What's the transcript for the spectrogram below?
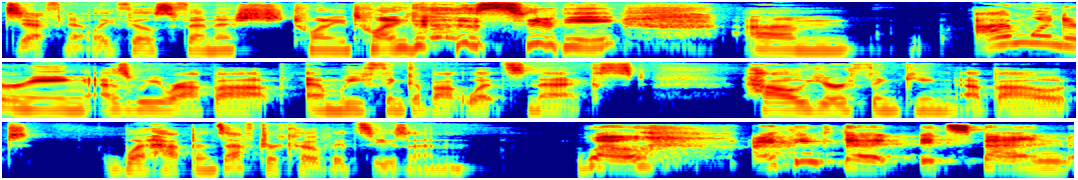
definitely feels finished. 2020 does to me. Um, I'm wondering as we wrap up and we think about what's next, how you're thinking about what happens after COVID season. Well, I think that it's been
